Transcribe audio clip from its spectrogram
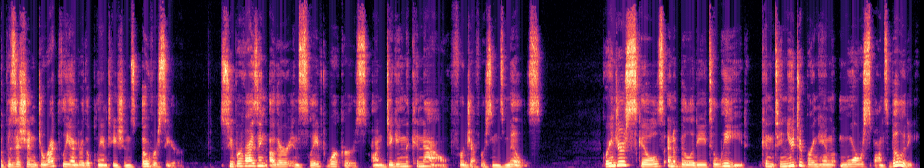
a position directly under the plantation's overseer, supervising other enslaved workers on digging the canal for Jefferson's mills. Granger's skills and ability to lead continued to bring him more responsibility.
